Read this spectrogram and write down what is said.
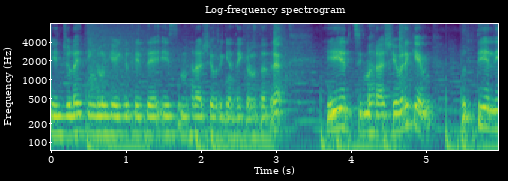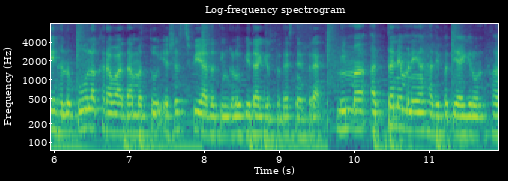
ಈ ಜುಲೈ ತಿಂಗಳು ಹೇಗಿರಲಿದೆ, ಈ ಸಿಂಹರಾಶಿಯವರಿಗೆ ಅಂತ ಕೇಳೋದಾದರೆ, ಈ ಸಿಂಹರಾಶಿಯವರಿಗೆ ವೃತ್ತಿಯಲ್ಲಿ ಅನುಕೂಲಕರವಾದ ಮತ್ತು ಯಶಸ್ವಿಯಾದ ತಿಂಗಳು ಇದಾಗಿರ್ತದೆ ಸ್ನೇಹಿತರೆ. ನಿಮ್ಮ ಹತ್ತನೇ ಮನೆಯ ಅಧಿಪತಿಯಾಗಿರುವಂತಹ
